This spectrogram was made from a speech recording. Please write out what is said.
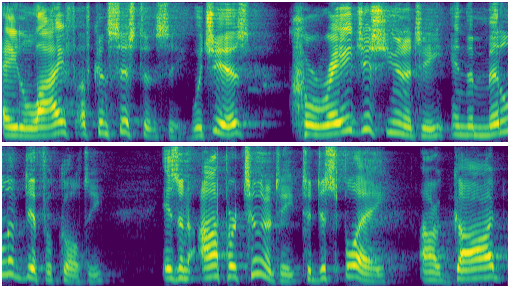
A life of consistency, which is courageous unity in the middle of difficulty, is an opportunity to display our God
